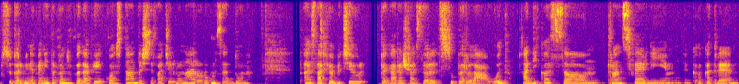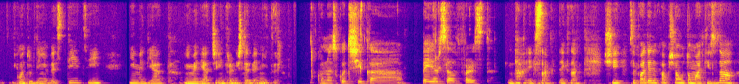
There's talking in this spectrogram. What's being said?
super binevenită pentru că dacă e constantă și se face lunar, oricum se adună. Asta ar fi obiceiul pe care aș vrea să-l super laud, adică să transferi către contul de investiții imediat, imediat ce intră niște venituri. Cunoscut și ca pay yourself first. Da, exact, exact. Și se poate de fapt și automatiza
